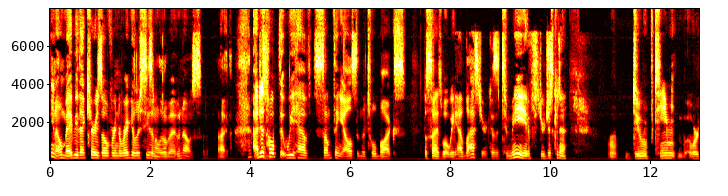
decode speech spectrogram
you know, maybe that carries over into regular season a little bit. Who knows? I, I just hope that we have something else in the toolbox besides what we had last year. Because to me, if you're just gonna do team, we're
